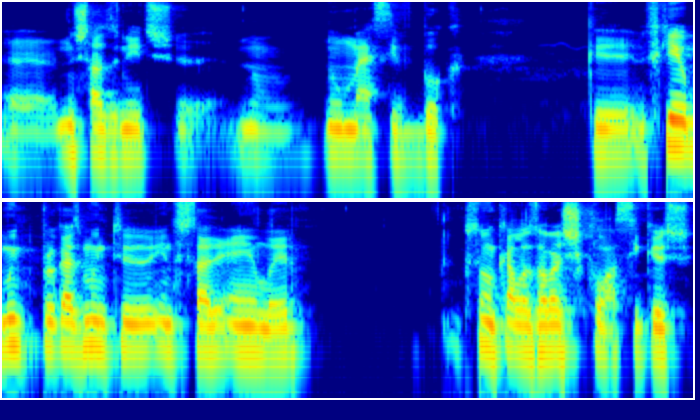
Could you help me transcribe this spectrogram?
uh, nos Estados Unidos, uh, num, num Massive Book. Que fiquei muito, por acaso, muito interessado em ler. São aquelas obras clássicas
